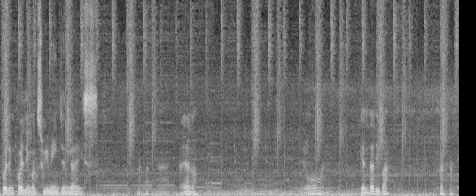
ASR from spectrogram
Pwedeng pwedeng mag-swimming dyan guys. Ayan oh. Yun. Ganda di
